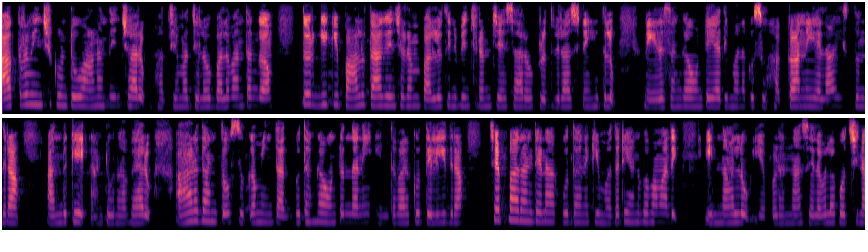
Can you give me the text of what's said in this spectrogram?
ఆక్రమించుకుంటూ ఆనందించారు. మధ్య మధ్యలో బలవంతంగా దుర్గికి పాలు తాగించడం పళ్ళు తినిపించడం చేశారు పృథ్వీరాజ్ స్నేహితులు. నీరసంగా ఉంటే అది మనకు సుహక్కాన్ని ఎలా ఇస్తుందిరా? అందుకే అంటూ నవ్వారు. ఆడదానితో సుఖం ఇంత అద్భుతంగా ఉంటుందని ఇంతవరకు తెలియదురా చెప్పాలంటే నాకు దానికి మొదటి అనుభవం అది. ఇన్నాళ్ళు ఎప్పుడన్నా సెలవులకు వచ్చినా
